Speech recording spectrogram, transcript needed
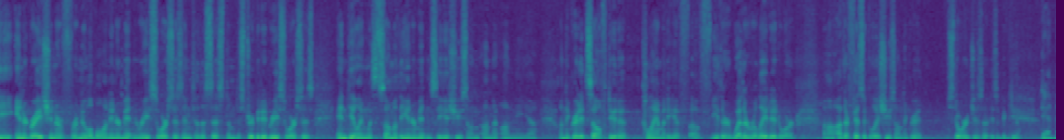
the integration of renewable and intermittent resources into the system, distributed resources, and dealing with some of the intermittency issues on, on, the, on, the, uh, on the grid itself due to calamity of, of either weather-related or uh, other physical issues on the grid. Storage is a, is a big deal. Dan?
